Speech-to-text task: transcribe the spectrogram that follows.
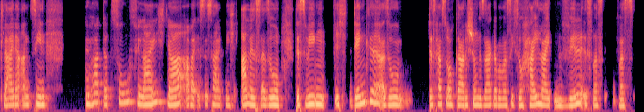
Kleider anziehen. Gehört dazu vielleicht, ja, aber es ist halt nicht alles. Also deswegen, ich denke, also das hast du auch gerade schon gesagt, aber was ich so highlighten will, ist, was, was,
